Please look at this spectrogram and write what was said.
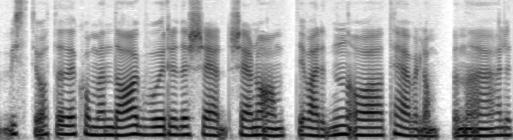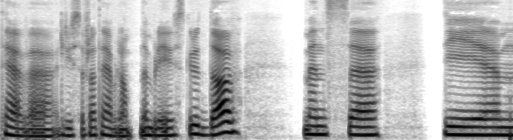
visste jo at det kom en dag hvor det skjer, skjer noe annet i verden, og TV-lampene, eller TV-lyset fra TV-lampene blir skrudd av, mens uh, de um,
